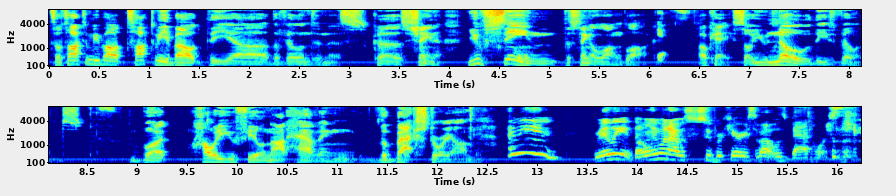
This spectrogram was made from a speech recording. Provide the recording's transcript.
So talk to me about talk to me about the uh, the villains in this, because Shayna, you've seen the sing along blog. Yes. Okay, so you know these villains, but how do you feel not having the backstory on them? I mean, really, the only one I was super curious about was Bad Horse.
